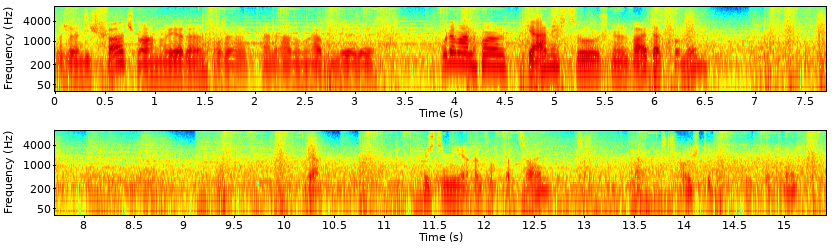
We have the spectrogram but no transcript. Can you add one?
wahrscheinlich falsch machen werde oder keine Ahnung haben werde. Oder manchmal gar nicht so schnell weiterkommen. Ja, müsst ihr mir einfach verzeihen. Ja, leuchtet etwas.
